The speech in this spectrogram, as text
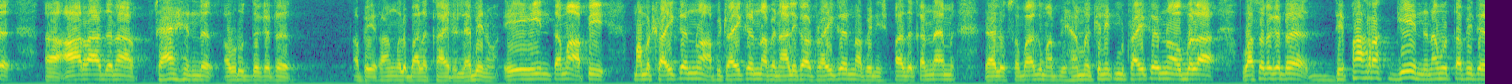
ආරාධනා සෑහෙන්න අවුරුද්දකට අපේ රංගවල බලකායට ලැබෙනවා. ඒ හින් තමයි අපි මම try කරනවා අපි try කරනවා අපේ නාලිකාව try කරනවා අපේ නිෂ්පාදක කණ්ඩායම ඩයලොග් සභාවකම අපි හැම කෙනෙක්ම try කරනවා ඔබලා වසරකට දෙපාරක් ගේන්න. නමුත් අපිට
